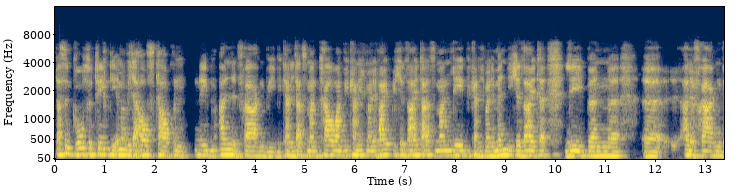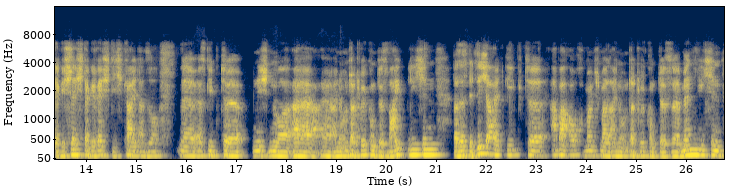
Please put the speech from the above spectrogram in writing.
Das sind große Themen, die immer wieder auftauchen, neben allen Fragen wie, wie kann ich als Mann trauern, wie kann ich meine weibliche Seite als Mann leben, wie kann ich meine männliche Seite leben, äh, äh, alle Fragen der Geschlechtergerechtigkeit. Also äh, es gibt äh, nicht nur äh, äh, eine Unterdrückung des Weiblichen, was es mit Sicherheit gibt, äh, aber auch manchmal eine Unterdrückung des äh, Männlichen.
